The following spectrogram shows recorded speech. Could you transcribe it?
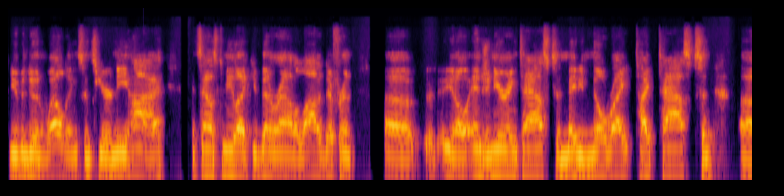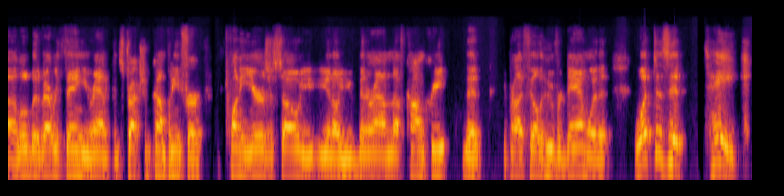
you've been doing welding since you're knee high, it sounds to me like you've been around a lot of different uh, you know engineering tasks and maybe millwright type tasks and uh, a little bit of everything you ran a construction company for 20 years or so you, you know you've been around enough concrete that you probably fill the hoover dam with it what does it take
